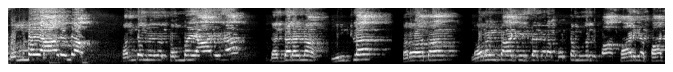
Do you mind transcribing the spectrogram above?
తొంభై ఆరుల పంతొమ్మిది వందల తొంభై ఆరున గద్దరన్న ఇంట్లో తర్వాత లౌరన్ టాకీస్ దగ్గర మొట్టమొదటి పాడిన పాట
